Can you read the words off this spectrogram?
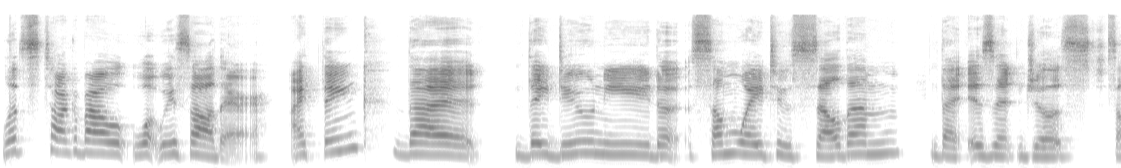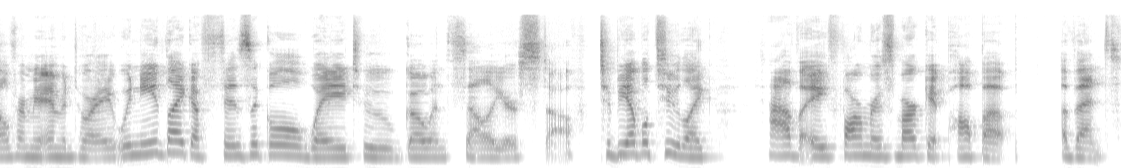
let's talk about what we saw there. I think that they do need some way to sell them that isn't just sell from your inventory. We need like a physical way to go and sell your stuff. To be able to like have a farmer's market pop up event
